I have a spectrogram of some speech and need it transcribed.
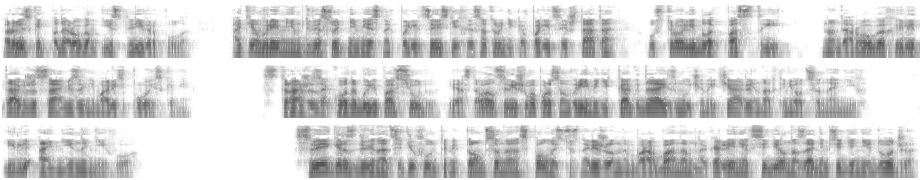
рыскать по дорогам из Ливерпула. А тем временем две сотни местных полицейских и сотрудников полиции штата устроили блокпосты на дорогах или также сами занимались поисками. Стражи закона были повсюду, и оставался лишь вопросом времени, когда измученный Чарли наткнется на них. Или они на него. Свейгер с 12 фунтами Томпсона с полностью снаряженным барабаном на коленях сидел на заднем сиденье Доджа,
